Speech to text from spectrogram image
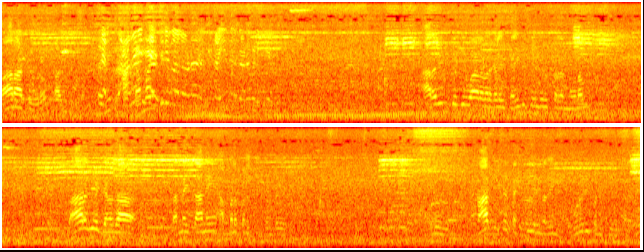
பாராட்டுகிறோம் வாழ்த்துகிறோம். அரவிந்த் கைது கெஜ்ரிவால் அவர்களை கைது செய்திருப்பதன் மூலம் பாரதிய ஜனதா தன்னைத்தானே அம்பலப்படுத்திக் கொண்டு ஒரு பாசிச சக்தி என்பதை உறுதிப்படுத்தியிருக்கிறது.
